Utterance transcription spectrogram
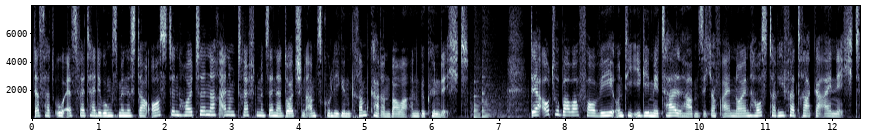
Das hat US-Verteidigungsminister Austin heute nach einem Treffen mit seiner deutschen Amtskollegin Kramp-Karrenbauer angekündigt. Der Autobauer VW und die IG Metall haben sich auf einen neuen Haustarifvertrag geeinigt.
